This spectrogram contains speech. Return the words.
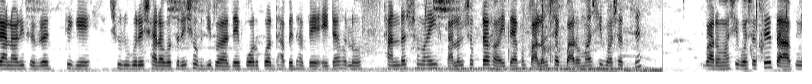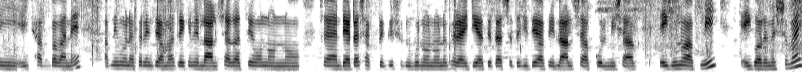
জানুয়ারি, ফেব্রুয়ারি থেকে শুরু করে সারা বছরই সবজি পাওয়া যায়, পরপর ধাপে ধাপে। এটা হলো ঠান্ডার সময় পালং শাকটা হয়। তো এখন পালং শাক বারো মাসই বসাচ্ছে। বারো মাসই বসাচ্ছে, তা আপনি এই ছাদ বাগানে আপনি মনে করেন যে আমার এখানে লাল শাক আছে, অন্য অন্য ডেটা শাক থেকে শুরু করে অন্য অন্য ভ্যারাইটি আছে, তার সাথে যদি আপনি লাল শাক, কলমি শাক এইগুলো আপনি এই গরমের সময়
